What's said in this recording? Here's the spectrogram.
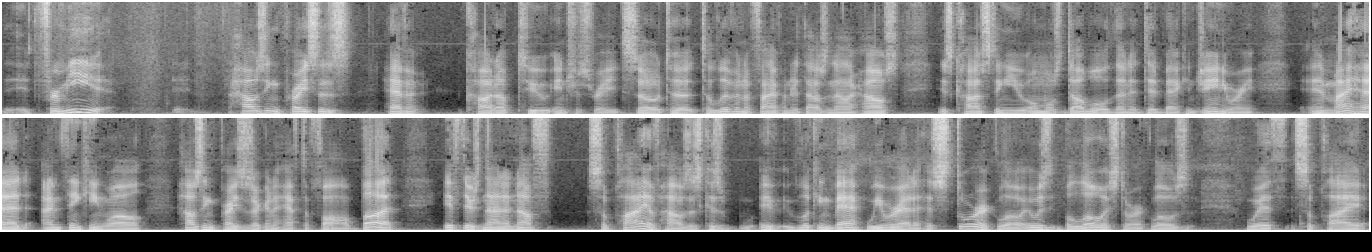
it, for me, it- housing prices haven't caught up to interest rates. So to, to live in a $500,000 house is costing you almost double than it did back in January. And In my head, I'm thinking, well, housing prices are going to have to fall. But if there's not enough supply of houses, because looking back, we were at a historic low. It was below historic lows with supply,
